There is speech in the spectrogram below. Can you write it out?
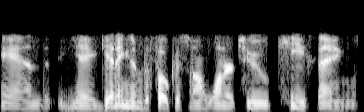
and you know, getting them to focus on one or two key things,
